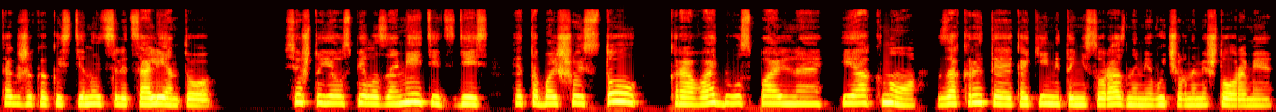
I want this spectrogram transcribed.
так же, как и стянуть с лица ленту. Все, что я успела заметить здесь, это большой стол, кровать двуспальная и окно, закрытое какими-то несуразными вычурными шторами.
